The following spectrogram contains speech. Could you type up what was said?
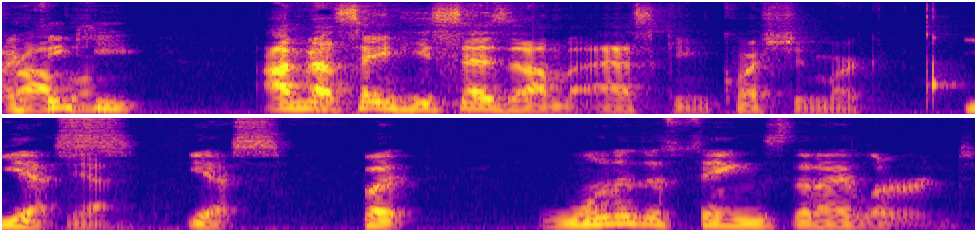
the I think he I'm not saying he says it. I'm asking question mark. yes Yeah. yes but one of the things that I learned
